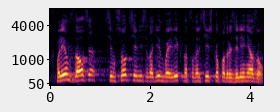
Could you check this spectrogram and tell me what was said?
в плен сдался 771 боевик националистического подразделения «Азов».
